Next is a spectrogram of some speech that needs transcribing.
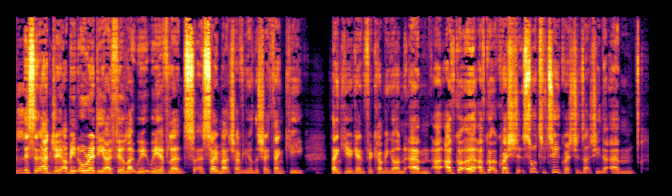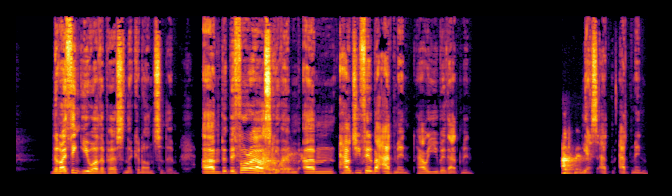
listen, Andrew. I mean, already I feel like we, we have learned so, so much having you on the show. Thank you, thank you again for coming on. Um, I, I've got a, I've got a question, sort of two questions actually that um that I think you are the person that can answer them. Um, but before I ask you them, um, how do you feel about admin? How are you with admin? Admin. Yes, ad, admin.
